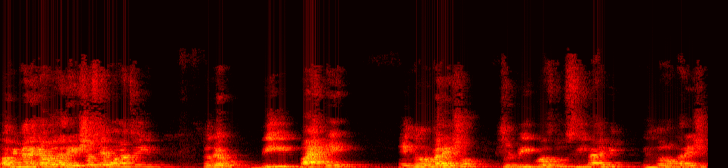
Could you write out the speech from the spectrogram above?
तो अभी मैंने क्या बोला रेशियो सेम होना चाहिए। तो देखो बी बाय ए इन दोनों का ratio should be equal to C by B इन दोनों का रेशियो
